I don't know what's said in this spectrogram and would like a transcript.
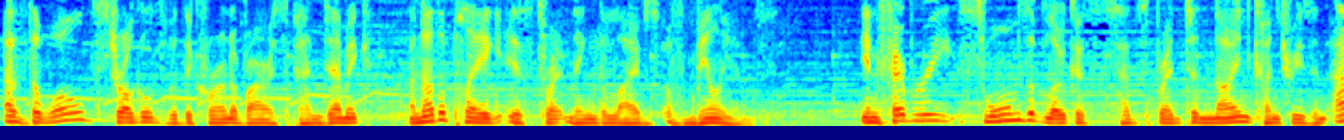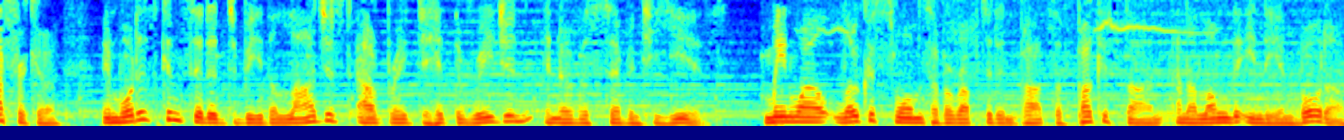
As the world struggles with the coronavirus pandemic, another plague is threatening the lives of millions. In February, swarms of locusts had spread to nine countries in Africa in what is considered to be the largest outbreak to hit the region in over 70 years. Meanwhile, locust swarms have erupted in parts of Pakistan and along the Indian border,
